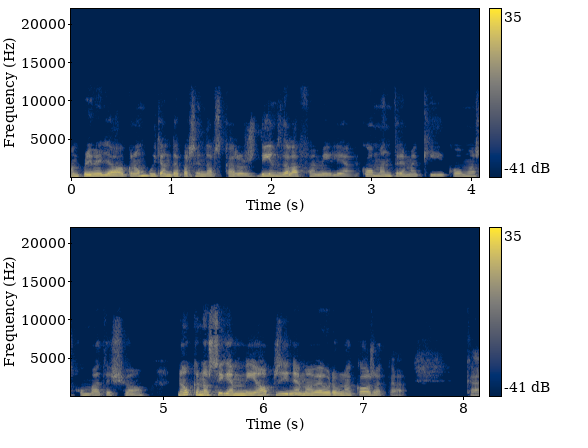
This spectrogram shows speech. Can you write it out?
en primer lloc, no? un 80% dels casos dins de la família, com entrem aquí, com es combat això, no? que no siguem miops i anem a veure una cosa que, que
